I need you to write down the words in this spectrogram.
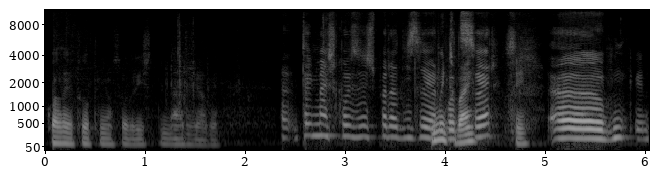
Qual é a tua opinião sobre isto na Argélia? Tenho mais coisas para dizer, Muito pode bem. ser? Sim. Uh,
